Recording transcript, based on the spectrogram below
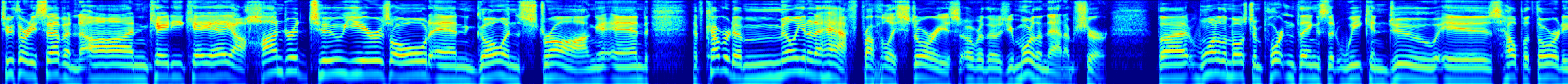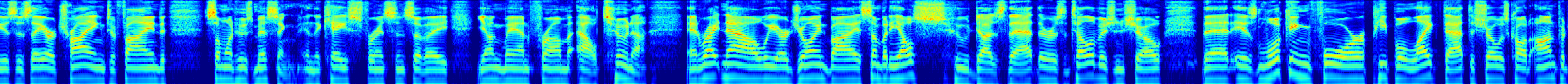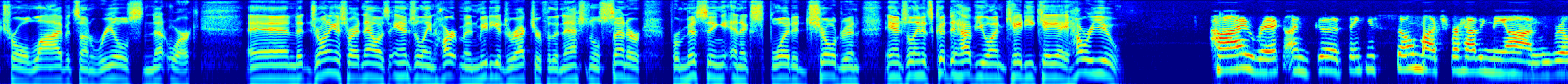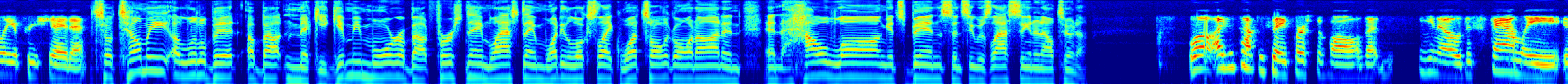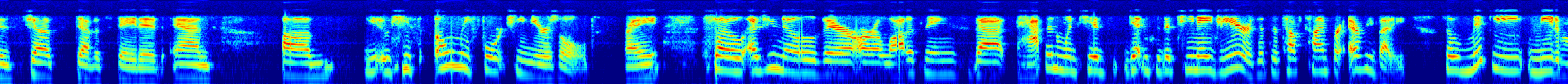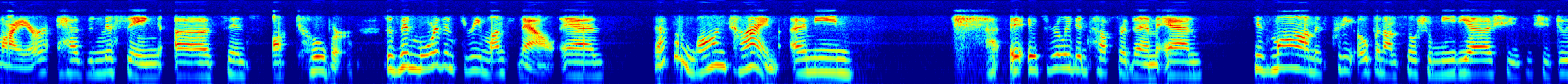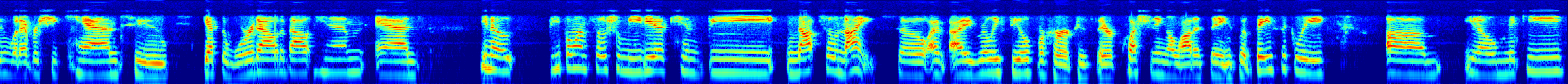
237 on KDKA, 102 years old and going strong, and have covered a million and a half, probably, stories over those years. More than that, I'm sure. But one of the most important things that we can do is help authorities as they are trying to find someone who's missing. In the case, for instance, of a young man from Altoona. And right now, we are joined by somebody else who does that. There is a television show that is looking for people like that. The show is called On Patrol Live, it's on Reelz Network. And joining us right now is Angeline Hartman, Media Director for the National Center for Missing and Exploited Children. Angeline, it's good to have you on KDKA. How are you? Hi, Rick. I'm good. Thank you so much for having me on. We really appreciate it. So tell me a little bit about Mickey. Give me more about first name, last name, what he looks like, what's all going on, and, and how long it's been since he was last seen in Altoona. Well, I just have to say, first of all, that, you know, this family is just devastated. And um, you, he's only 14 years old, right? So as you know, there are a lot of things that happen when kids get into the teenage years. It's a tough time for everybody. So Mickey Niedermeyer has been missing uh, since October. So it's been more than three months now, and that's a long time. I mean, it's really been tough for them. And his mom is pretty open on social media. She's she's doing whatever she can to get the word out about him. And you know, people on social media can be not so nice. So I, I really feel for her because they're questioning a lot of things. But basically, um, you know, Mickey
